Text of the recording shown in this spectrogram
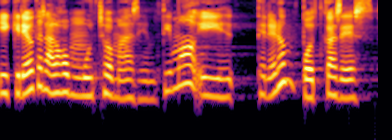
y creo que es algo mucho más íntimo y tener un podcast es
